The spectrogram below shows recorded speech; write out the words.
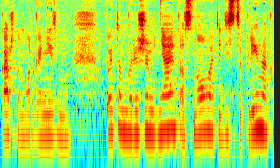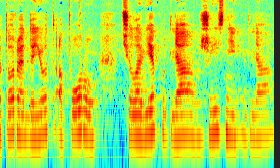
каждому организму. Поэтому режим дня – это основа, это дисциплина, которая дает опору человеку для жизни, для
